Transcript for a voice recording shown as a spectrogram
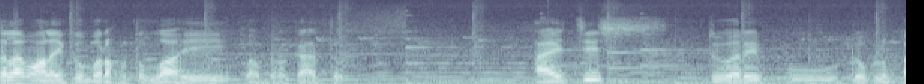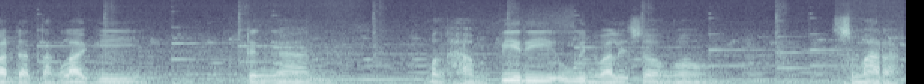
Assalamualaikum warahmatullahi wabarakatuh. ICIS 2024 datang lagi dengan menghampiri UIN Wali Songo Semarang.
